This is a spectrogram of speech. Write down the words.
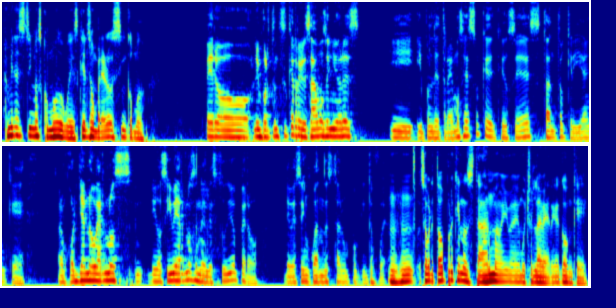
Ah, mira, estoy más cómodo, güey. Es que el sombrero es incómodo. Pero lo importante es que regresamos, señores, y, y pues le traemos eso que, que ustedes tanto querían que a lo mejor ya no vernos, digo, sí vernos en el estudio, pero de vez en cuando estar un poquito fuera. Sobre todo porque nos estaban mami, mami, mucho la verga con que.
